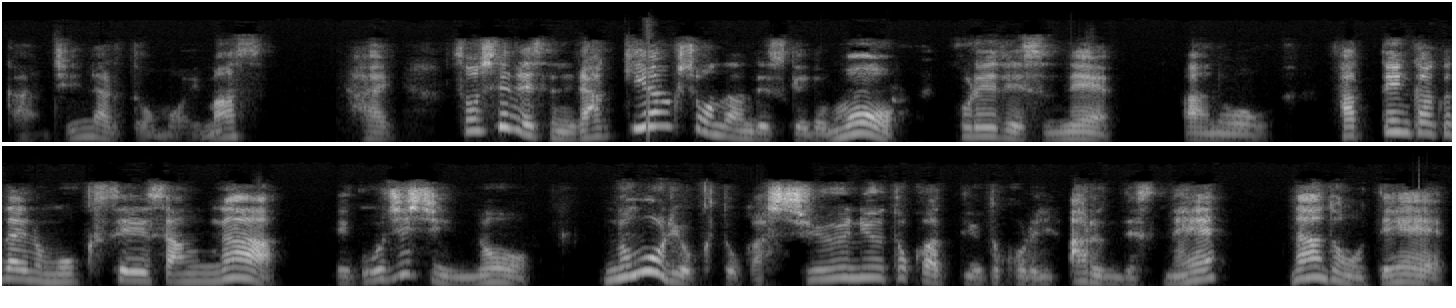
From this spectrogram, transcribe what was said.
感じになると思います。はい。そしてですね、ラッキーアクションなんですけども、これですね、あの、発展拡大の木星さんが、ご自身の能力とか収入とかっていうところにあるんですね。なので、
